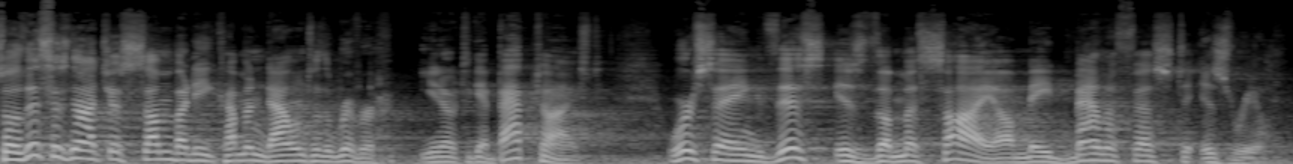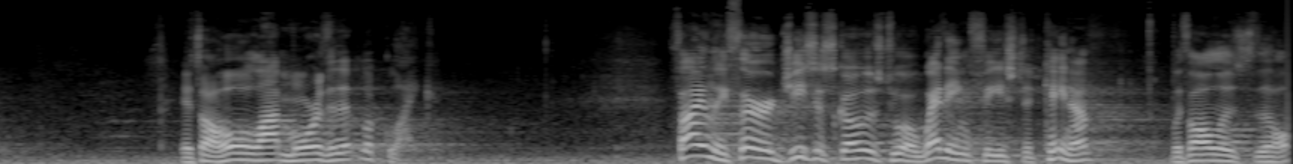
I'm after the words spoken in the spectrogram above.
So this is not just somebody coming down to the river, you know, to get baptized. We're saying this is the Messiah made manifest to Israel. It's a whole lot more than it looked like. Finally, third, Jesus goes to a wedding feast at Cana with all his, the,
